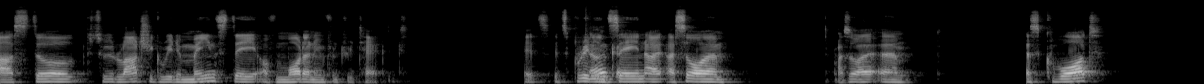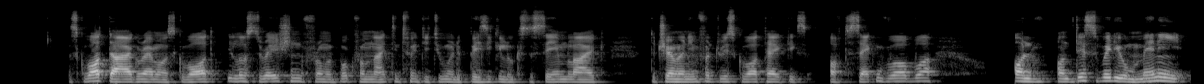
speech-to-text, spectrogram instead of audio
are still to a large degree the mainstay of modern infantry tactics. It's it's pretty okay. insane. I, I saw a, I saw a, um, a squad a squad diagram or squad illustration from a book from 1922 and it basically looks the same like the German infantry squad tactics of the Second World War. On on this video, many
